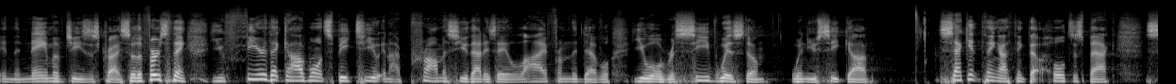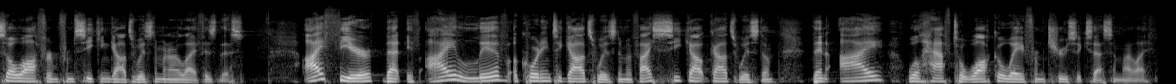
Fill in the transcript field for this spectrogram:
in the name of Jesus Christ. So, the first thing, you fear that God won't speak to you, and I promise you that is a lie from the devil. You will receive wisdom when you seek God. Second thing I think that holds us back so often from seeking God's wisdom in our life is this I fear that if I live according to God's wisdom, if I seek out God's wisdom, then I will have to walk away from true success in my life.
